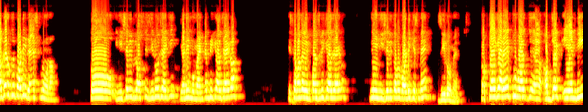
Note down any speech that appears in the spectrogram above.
अगर कोई बॉडी रेस्ट में होना तो इनिशियली वेलोसिटी ज़ीरो हो जाएगी, यानी मोमेंटम भी क्या हो जाएगा? इसका मतलब इंपल्स भी क्या हो जाएगा? नहीं इनिशियली तो बॉडी किसमें ज़ीरो में? तो अब क्या कह रहे हैं? Two object A and B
